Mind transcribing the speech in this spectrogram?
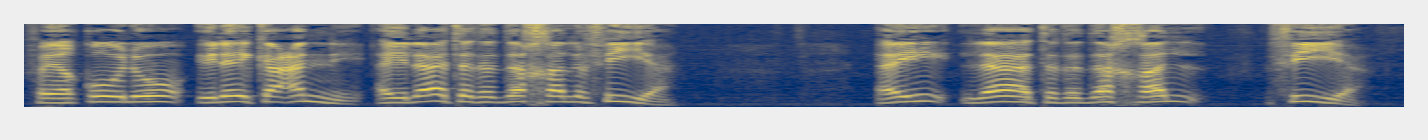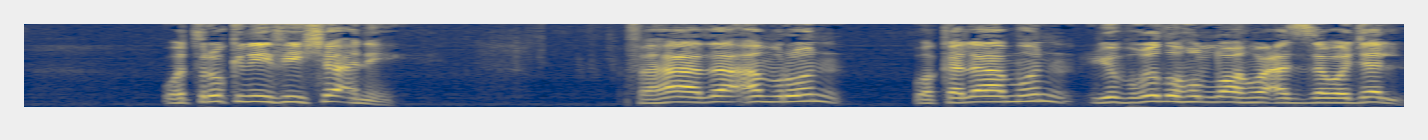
فيقول إليك عني أي لا تتدخل في أي لا تتدخل في واتركني في شأني. فهذا أمر وكلام يبغضه الله عز وجل.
